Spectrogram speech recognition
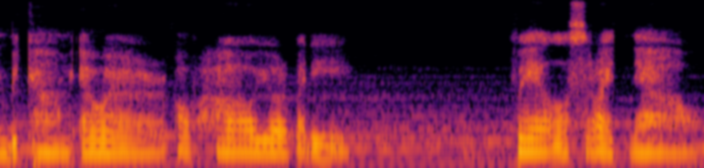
and become aware of how your body feels right now.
